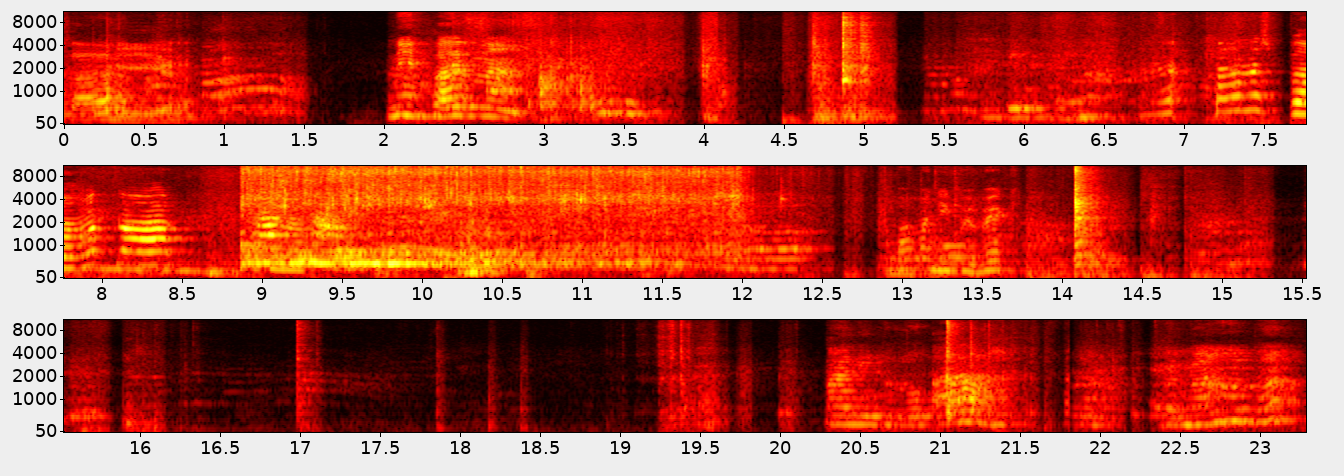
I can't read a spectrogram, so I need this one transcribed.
besar. Iya. Nih lahir nak panas banget kak. Mama di bebek? Mandi dulu. Ah. Banget ha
